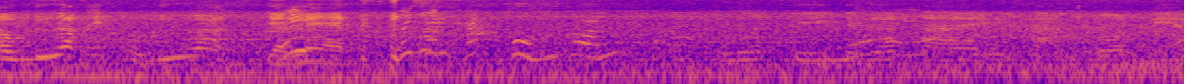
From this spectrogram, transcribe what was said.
เขาเลือกให้เขาเลือกอย่าแหลกไม่ใช่คัดผมก่อนเลือกสิจะเลือกใครสามคนเนี่ย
